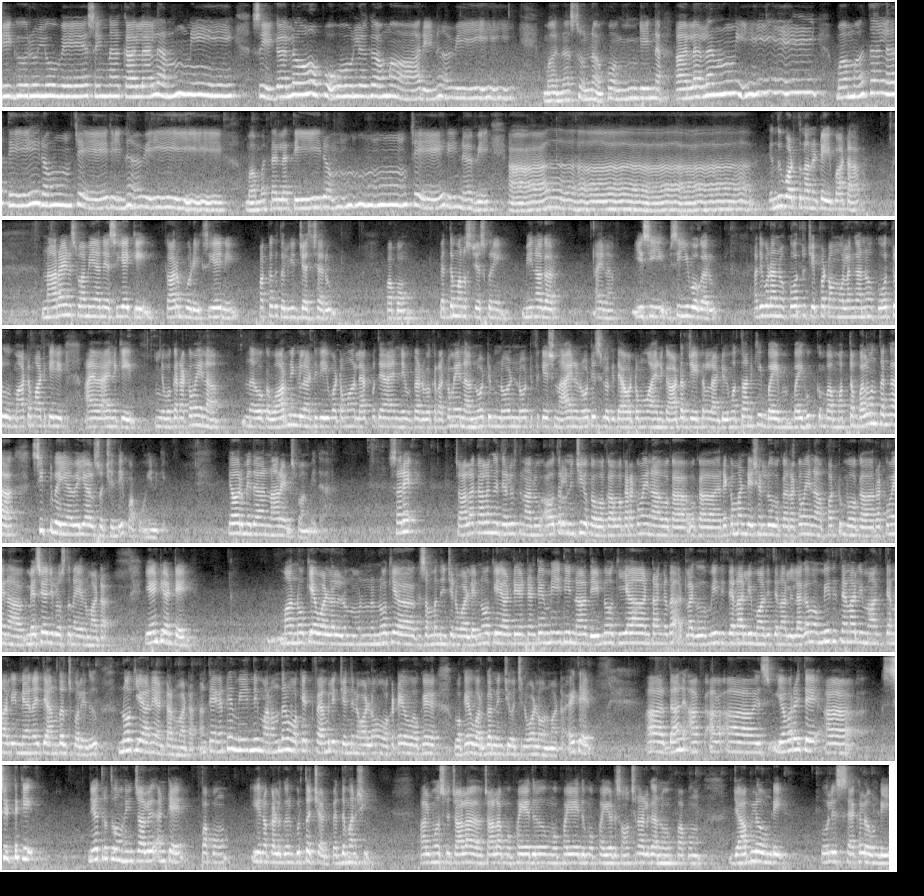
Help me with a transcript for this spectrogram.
చిగురులు వేసిన కలలన్నీ సిగలో పూలుగా మారినవి. మనసున పొంగిన అలలన్నీ మమతల తీరం చేరినవి. మమతల తీరం చేరినవి. ఆ ఎందుకు పాడుతున్నానంటే ఈ పాట? నారాయణ స్వామి అనే సిఐకి కారంపొడి సిఐని పక్కకు తొలగించేశారు. పాపం పెద్ద మనసు చేసుకుని మీనా గారు ఆయన ఈసీ సిఈఓ గారు అది కూడాను కోర్టు చెప్పటం మూలంగాను కోర్టు మాట మాటకి ఆయనకి ఒక రకమైన ఒక వార్నింగ్ లాంటిది ఇవ్వటమో లేకపోతే ఆయన్ని ఒక రకమైన నోటి నో నోటిఫికేషన్ ఆయన నోటీసులోకి తేవటము ఆయనకి ఆర్డర్ చేయటం లాంటివి మొత్తానికి బై బై హుక్ మొత్తం బలవంతంగా సిట్ వేయ వేయాల్సి వచ్చింది పాపం ఈయనకి. ఎవరి మీద? నారాయణ స్వామి మీద. సరే చాలా కాలంగా జరుగుతున్నారు అవతల నుంచి ఒక ఒక ఒక రకమైన ఒక ఒక రికమెండేషన్లు ఒక రకమైన పట్టు ఒక రకమైన మెసేజ్లు వస్తున్నాయి అన్నమాట ఏంటి అంటే మా నోకియా వాళ్ళ నోకియాకి సంబంధించిన వాళ్ళే. నోకియా అంటే ఏంటంటే మీది నాది నోకియా అంటాం కదా. అట్లాగూ మీది తినాలి మాది తినాలి ఇలాగా మీది తినాలి మాది తినాలి నేనైతే అనదలుచుకోలేదు. నోకియా అని అంటా అనమాట అంటే అంటే మీది మనందరం ఒకే ఫ్యామిలీకి చెందిన వాళ్ళం ఒకటే ఒకే ఒకే వర్గం నుంచి వచ్చిన వాళ్ళం అనమాట అయితే దాని ఎవరైతే ఆ సిట్కి నేతృత్వం వహించాలి అంటే పాపం ఈయన ఒకళ్ళు గుర్తొచ్చాడు పెద్ద మనిషి. ఆల్మోస్ట్ చాలా చాలా ముప్పై ఐదు ముప్పై ఐదు ముప్పై ఏడు సంవత్సరాలుగాను పాపం జాబ్లో ఉండి పోలీస్ శాఖలో ఉండి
